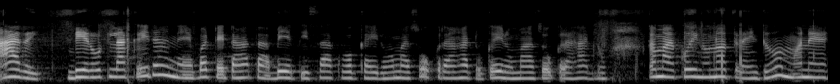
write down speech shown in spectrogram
આ બે રોટલા કર્યા ને, બટેટા હતા, બેથી શાક વઘાર્યું. અમારા છોકરા હાટું કર્યું, મારા છોકરા હાટું. તમારે કોઈનું નથી રાંધ્યું મને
